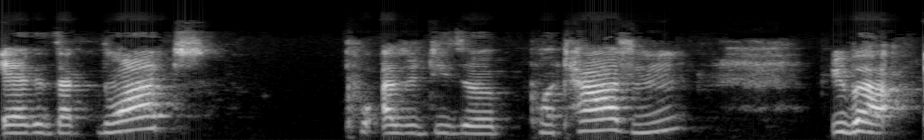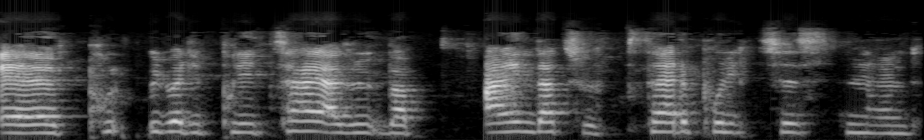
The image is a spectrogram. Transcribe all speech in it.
eher gesagt Nord, also diese Portagen über, äh, über die Polizei, also über Einsatz für Pferdepolizisten und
